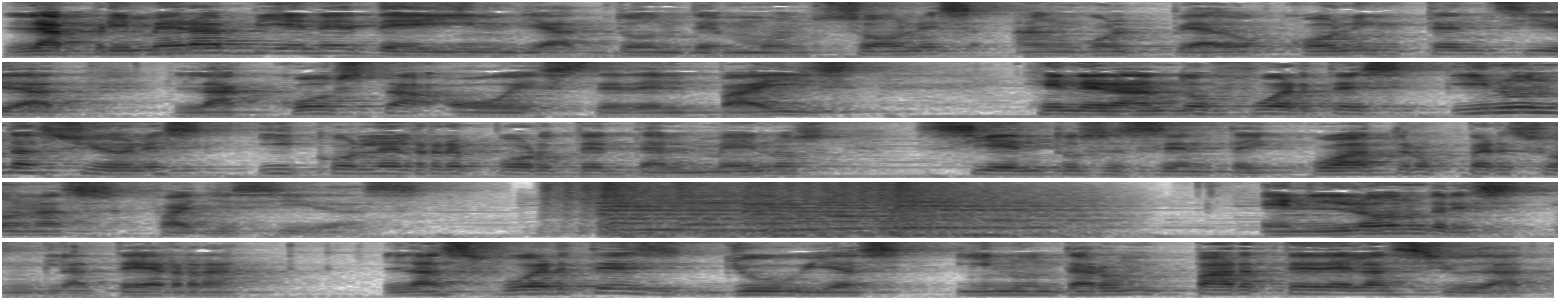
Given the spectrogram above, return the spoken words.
La primera viene de India, donde monzones han golpeado con intensidad la costa oeste del país generando fuertes inundaciones y con el reporte de al menos 164 personas fallecidas. En Londres, Inglaterra, las fuertes lluvias inundaron parte de la ciudad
